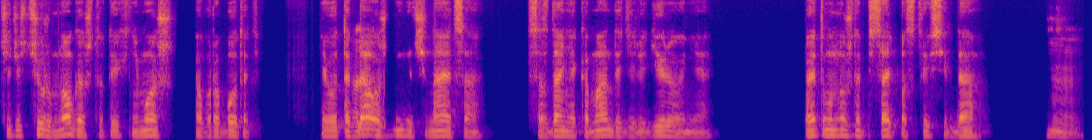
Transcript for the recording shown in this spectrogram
чересчур много, что ты их не можешь обработать. И вот тогда уже начинается создание команды, делегирование. Поэтому нужно писать посты всегда. Ну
